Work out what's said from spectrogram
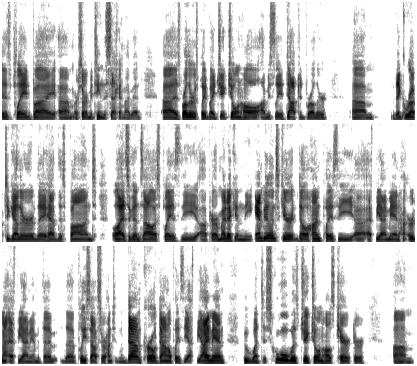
is played by, um, or sorry, Mateen the second. My bad. Uh, his brother is played by Jake Gyllenhaal, obviously adopted brother. Um, they grew up together. They have this bond. Eiza Gonzalez plays the uh, paramedic in the ambulance. Garrett Dillahunt plays the uh, FBI man, or not FBI man, but the the police officer hunting them down. Carl O'Donnell plays the FBI man who went to school with Jake Gyllenhaal's character. Um,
